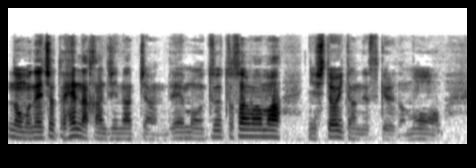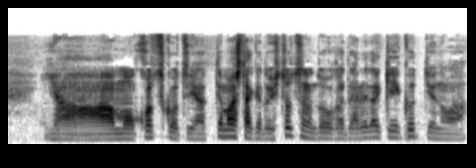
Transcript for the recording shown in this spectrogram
のもね、ちょっと変な感じになっちゃうんで、もうずっとそのままにしておいたんですけれども、いやー、もうコツコツやってましたけど、一つの動画であれだけ行くっていうのは、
